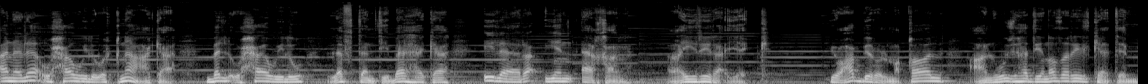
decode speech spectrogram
أنا لا أحاول إقناعك بل أحاول لفت انتباهك إلى رأي آخر غير رأيك. يعبر المقال عن وجهة نظر الكاتب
